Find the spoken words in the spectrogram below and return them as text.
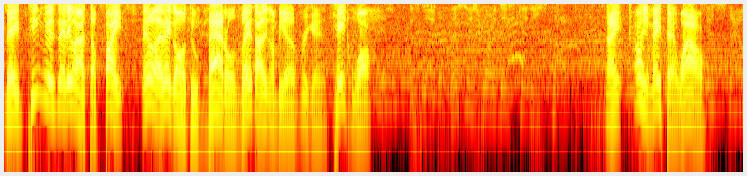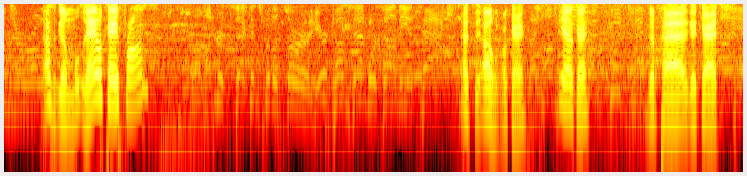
They Team USA. They gonna have to fight. They look like they going through battles, but they thought it was gonna be a freaking cakewalk. This level. This is where this kid is tough. Oh, he made that. Wow. That's a good move. Okay, Franz? That's it. Oh, okay. Yeah, okay. Good pad, good catch.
